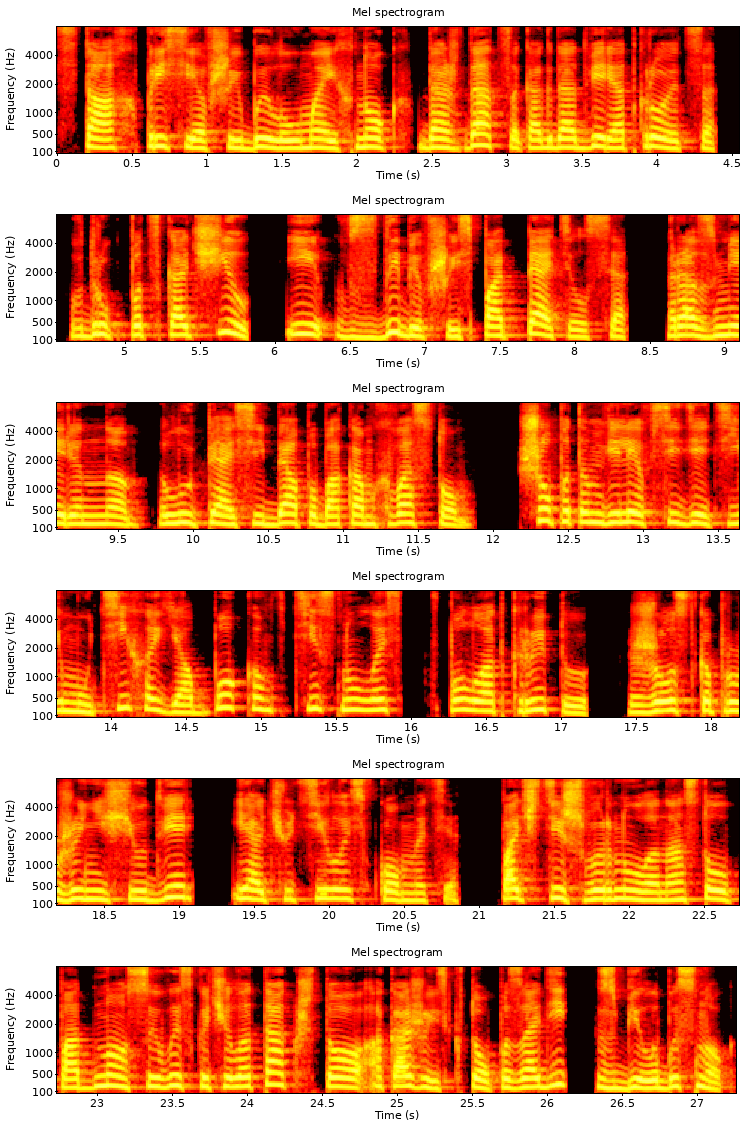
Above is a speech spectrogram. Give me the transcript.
Стах, присевший было у моих ног, дождаться, когда дверь откроется, вдруг подскочил и, вздыбившись, попятился, размеренно лупя себя по бокам хвостом. Шепотом велев сидеть ему тихо, я боком втиснулась в полуоткрытую, жестко пружинищую дверь и очутилась в комнате. Почти швырнула на стол поднос и выскочила так, что, окажись кто позади, сбила бы с ног.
